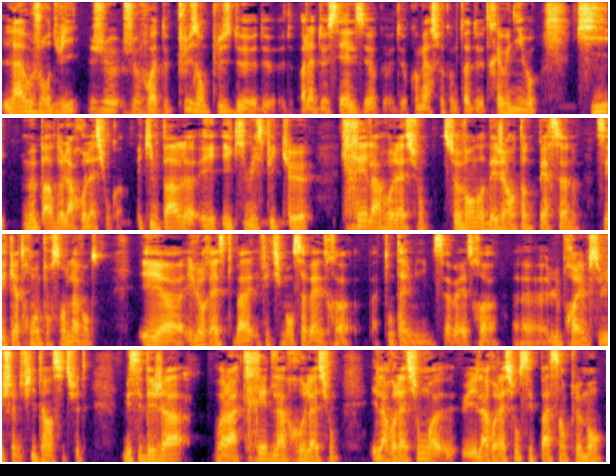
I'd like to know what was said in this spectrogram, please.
là aujourd'hui, je, je vois de plus en plus de, de, voilà de sales, de commerciaux comme toi de très haut niveau qui me parlent de la relation quoi, et qui me parlent et, et qui m'expliquent que créer la relation, se vendre déjà en tant que personne, c'est 80% de la vente. Et, euh, et, le reste, bah, effectivement, ça va être bah, ton timing, ça va être euh, le problème solution fit et ainsi de suite. Mais c'est déjà voilà créer de la relation. Et la relation euh, et la relation c'est pas simplement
